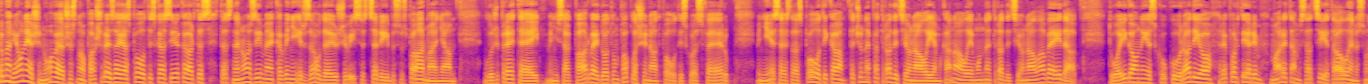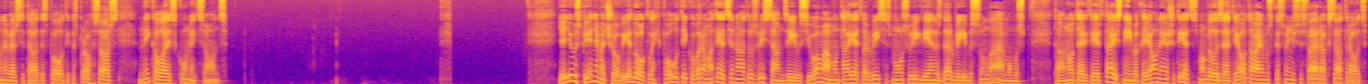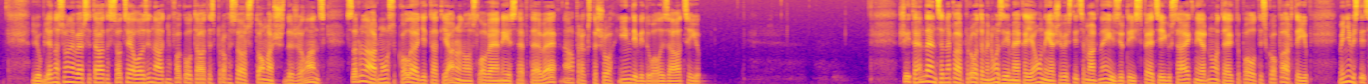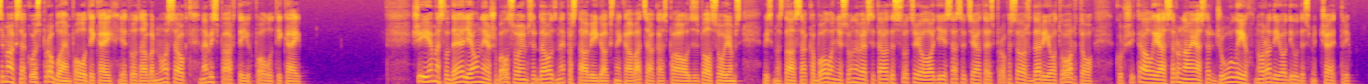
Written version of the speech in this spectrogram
Kamēr jaunieši novēršas no pašreizējās politiskās iekārtas, tas nenozīmē, ka viņi ir zaudējuši visas cerības uz pārmaiņām. Gluži pretēji, viņi sāk pārveidot un paplašināt politisko sfēru. Viņi iesaistās politikā, taču ne pa tradicionālajiem kanāliem un netradicionālā veidā. To Igaunijas kuku radio reportierim Maretam sacīja Tallinas Universitātes politikas profesors Nikolais Kunicons. Ja jūs pieņemat šo viedokli, politiku varam attiecināt uz visām dzīves jomām, un tā ietver visas mūsu ikdienas darbības un lēmumus. Tā noteikti ir taisnība, ka jaunieši tiecas mobilizēt jautājumus, kas viņus visvairāk satrauc. Ljubļanas Universitātes sociālo zinātņu fakultātes profesors Tomašs Deželants sarunā ar mūsu kolēģi Tatjanu no Slovenijas RTV apraksta šo individualizāciju. Šī tendence nepārprotami nozīmē, ka jaunieši visticamāk neizjutīs spēcīgu saikni ar noteiktu politisko partiju. Viņi visticamāk sekos problēmu politikai, ja to tā var nosaukt, nevis partiju politikai. Šī iemesla dēļ jauniešu balsojums ir daudz nepastāvīgāks nekā vecākās paaudzes balsojums, vismaz tā saka Boloņas Universitātes socioloģijas asociētais profesors Dario Torto, kurš Itālijā sarunājās ar Džūliju no Radio 24.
